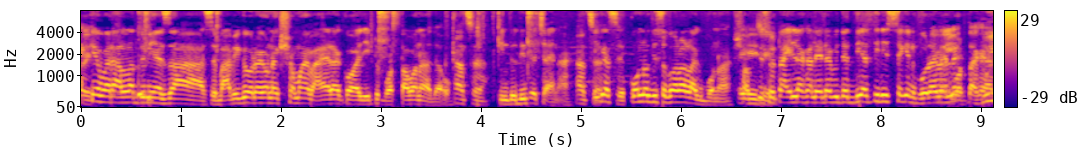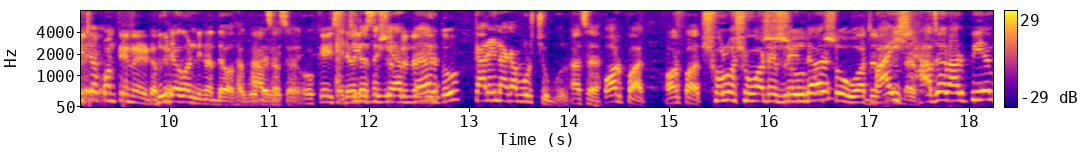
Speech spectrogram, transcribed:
একেবারে আল্লাহ দুনিয়া যা আছে। ভাবিকে ওরা অনেক সময় ভাইয়েরা কয় একটু ভর্তা বানা দাও। আচ্ছা। কিন্তু দিতে চায় না। আচ্ছা। ঠিক আছে কোনো কিছু করা লাগবো না। সবকিছু টাইলা খালি ভিতরে দিয়ে তিরিশ সেকেন্ড ভর্তা দুইটা কন্টেনার এটা দুইটা কন্টেনার দেওয়া থাকবে আচ্ছা, আচ্ছা, okay, এটা হচ্ছে কি আপনার কিন্তু- কারিনা কাপুর চুপুর আচ্ছা। অরপাত অর্পাত ষোলোশো ওয়াটের ব্লেন্ডার 1600 watt এর বাইশ হাজার আরপিএম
